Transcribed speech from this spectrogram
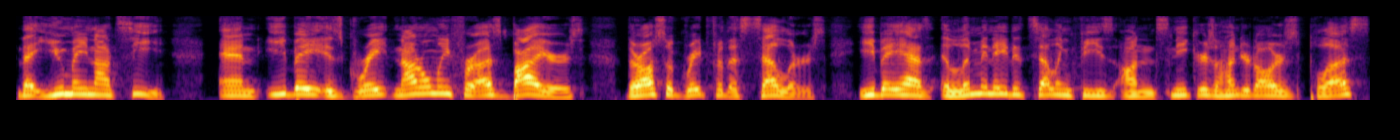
that you may not see And eBay is great not only for us buyers, they're also great for the sellers. eBay has eliminated selling fees on sneakers $100 plus,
